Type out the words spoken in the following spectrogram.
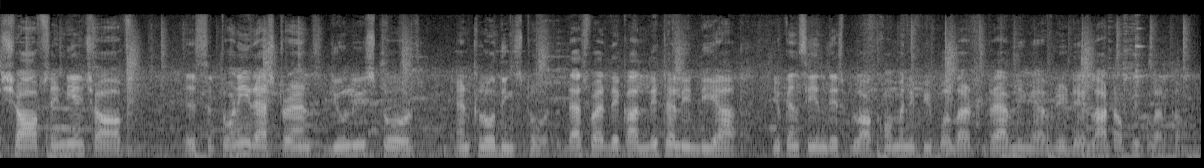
shops, Indian shops. It's 20 restaurants, jewelry stores, and clothing stores. That's why they call Little India. You can see in this block how many people are traveling every day. A lot of people are coming.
